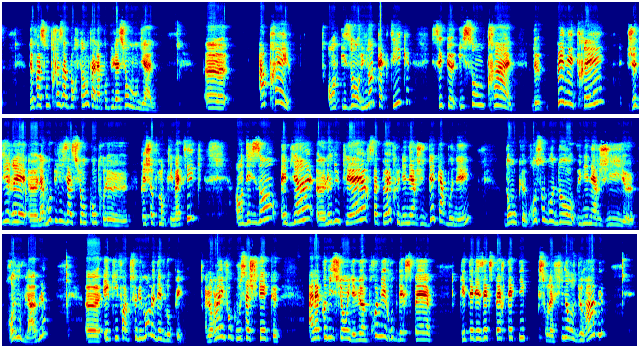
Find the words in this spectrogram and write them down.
de façon très importante à la population mondiale. Euh, après, ils ont une autre tactique, c'est qu'ils sont en train de pénétrer, je dirais, euh, la mobilisation contre le réchauffement climatique en disant, eh bien, euh, le nucléaire, ça peut être une énergie décarbonée, donc grosso modo une énergie renouvelable, et qu'il faut absolument le développer. Alors là, il faut que vous sachiez que à la commission, il y a eu un premier groupe d'experts qui étaient des experts techniques sur la finance durable,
